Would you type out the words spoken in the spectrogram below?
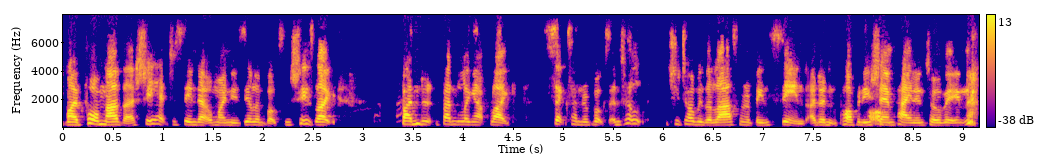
my poor mother, she had to send out all my New Zealand books, and she's like bund- bundling up like 600 books until she told me the last one had been sent. I didn't pop any oh. champagne until then.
